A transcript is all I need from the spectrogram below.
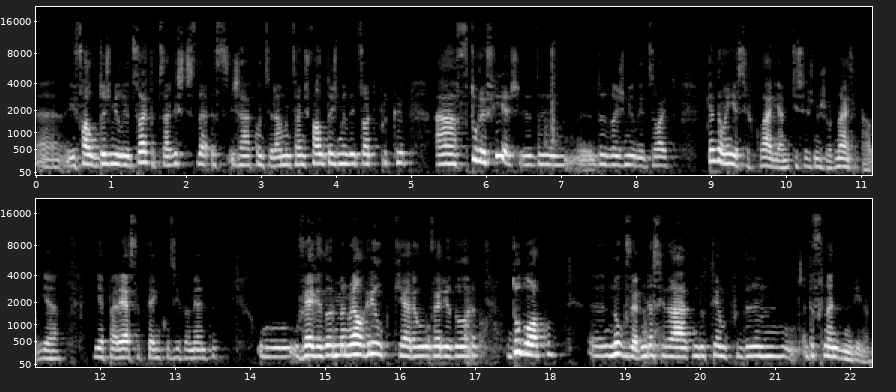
uh, e falo de 2018, apesar disto já acontecer há muitos anos, falo de 2018 porque há fotografias de, de 2018 que andam aí a circular e há notícias nos jornais e tal, e, e aparece até inclusivamente o, o vereador Manuel Grilo, que era o vereador do Bloco eh, no governo da cidade no tempo de, de Fernando Medina.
